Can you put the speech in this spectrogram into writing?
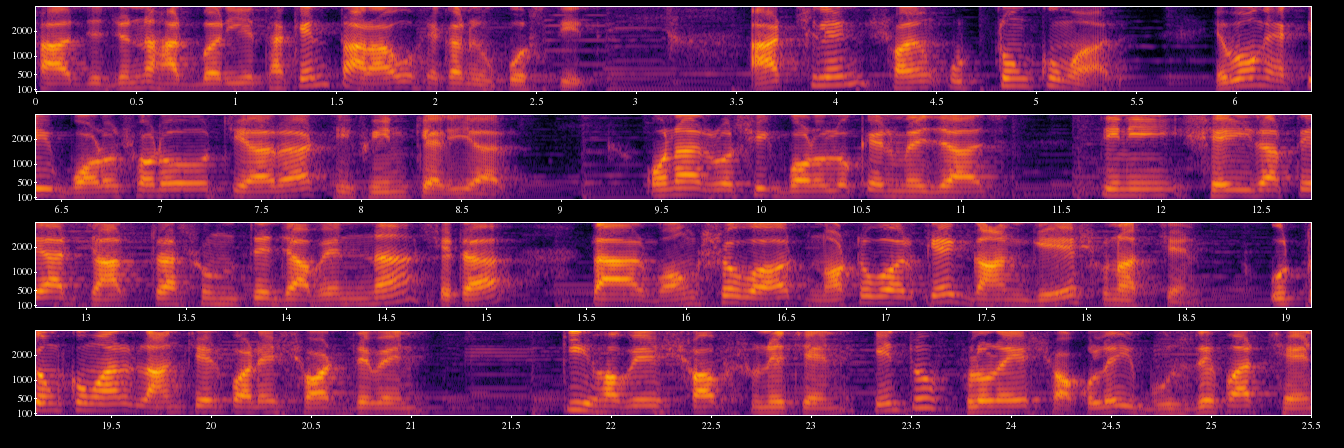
সাহায্যের জন্য হাত বাড়িয়ে থাকেন, তারাও সেখানে উপস্থিত। আর ছিলেন স্বয়ং উত্তম কুমার এবং একটি বড়সড় চেহারা, টিফিন ক্যারিয়ার। ওনার রসিক বড়লোকের মেজাজ, তিনি সেই রাতে আর যাত্রা শুনতে যাবেন না, সেটা তার বংশবর নটবরকে গান গেয়ে শোনাচ্ছেন। উত্তম কুমার লাঞ্চের পরে শট দেবেন, কি হবে সব শুনেছেন? কিন্তু ফ্লোরে সকলেই বুঝতে পারছেন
